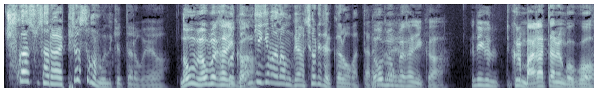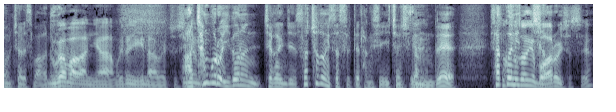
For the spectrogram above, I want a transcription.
추가 수사를 할 필요성을 못 느꼈다라고 해요. 너무 명백하니까. 넘기기만 하면 그냥 처리될 거라고 봤다는 너무 거예요. 명백하니까. 근데 이거 그럼 막았다는 거고 검찰에서 막았다. 누가 막았냐 뭐 이런 얘기 나오겠죠. 아 참고로 이거는 제가 이제 서초동 있었을 때 당시 2013년도에 사건이 서초동에 참- 뭐 하러 있었어요?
